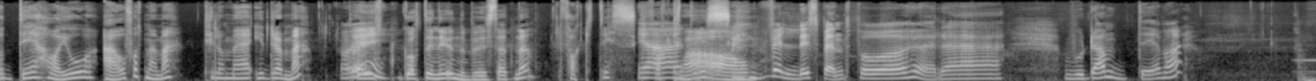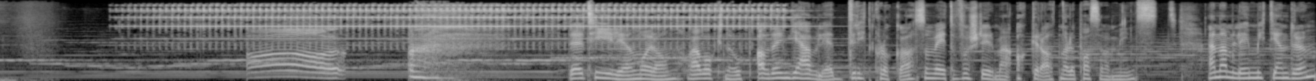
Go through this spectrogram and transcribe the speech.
Og det har jo jeg òg fått med meg, til og med i drømme. Det gikk godt inn i underbevisstheten din. Faktisk. Jeg er faktisk. Wow. veldig spent på å høre hvordan det var. Det er tidlig en morgen, og jeg våkner opp av den jævlige drittklokka som vet å forstyrre meg akkurat når det passer meg minst. Jeg er nemlig midt i en drøm.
